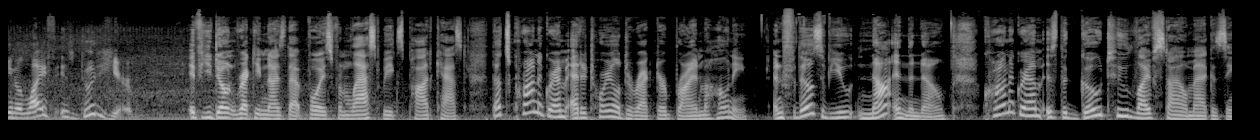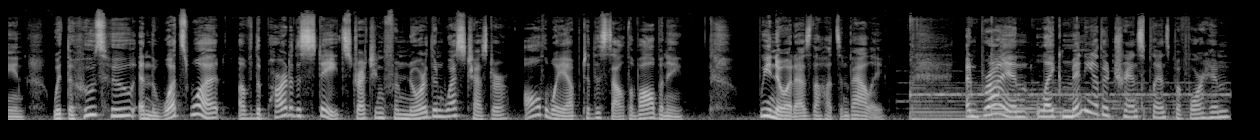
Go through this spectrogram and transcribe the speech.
you know, life is good here. If you don't recognize that voice from last week's podcast, that's Chronogram editorial director Brian Mahoney. And for those of you not in the know, Chronogram is the go to lifestyle magazine with the who's who and the what's what of the part of the state stretching from northern Westchester all the way up to the south of Albany. We know it as the Hudson Valley. And Brian, like many other transplants before him,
